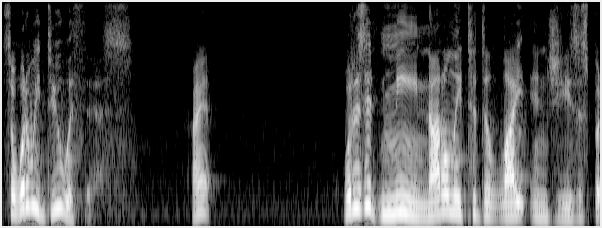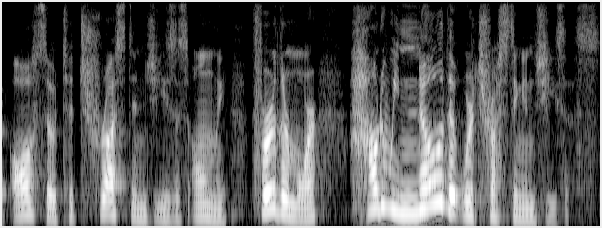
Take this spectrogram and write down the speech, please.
So, what do we do with this? Right? What does it mean not only to delight in Jesus, but also to trust in Jesus only? Furthermore, how do we know that we're trusting in Jesus?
